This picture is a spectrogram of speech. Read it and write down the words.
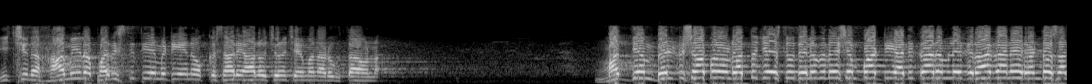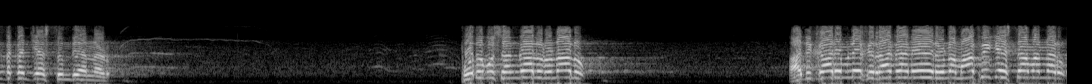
ఇచ్చిన హామీల పరిస్థితి ఏమిటి అని ఒక్కసారి ఆలోచన చేయమని అడుగుతా ఉన్నా. మద్యం బెల్ట్ షాపులను రద్దు చేస్తూ తెలుగుదేశం పార్టీ అధికారంలోకి రాగానే రెండో సంతకం చేస్తుంది అన్నాడు. పొదుపు సంఘాలు రుణాలు అధికారంలోకి రాగానే రుణమాఫీ చేస్తామన్నారు.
